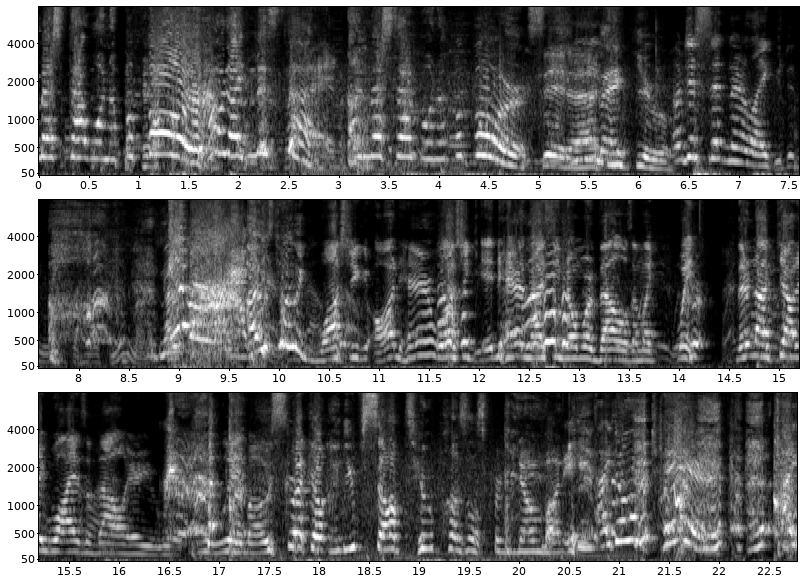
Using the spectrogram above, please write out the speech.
messed that one up before! How did I miss that? I messed that one up before! See it, man. Thank you. I'm just sitting there like, You didn't reach the house minimum. I was going like washing on hair, washing in hair, and then I see no more vowels. I'm like, wait, they're not counting Y as a vowel here, you, you limos. Greco, you've solved two puzzles for no money. I don't care. I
